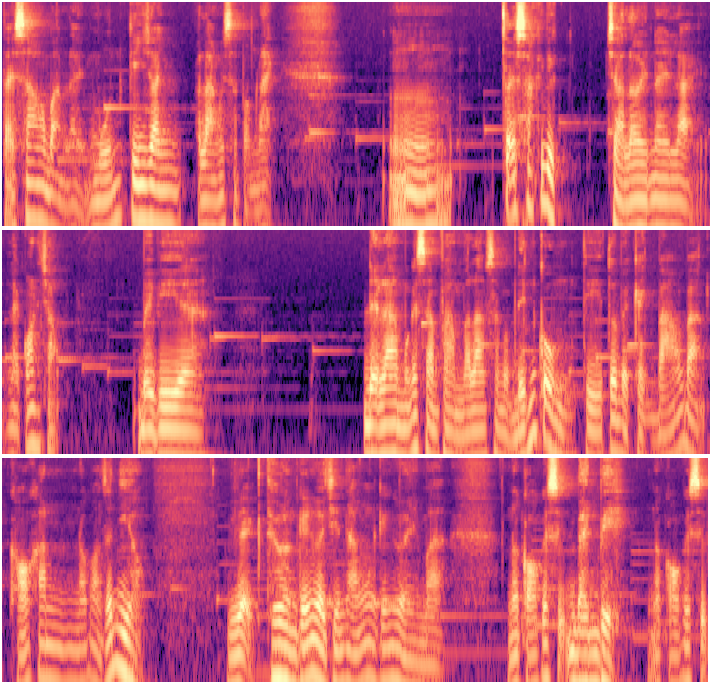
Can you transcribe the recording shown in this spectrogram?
tại sao bạn lại muốn kinh doanh và làm cái sản phẩm này? Tại sao cái việc trả lời này lại lại quan trọng? Bởi vì à, để làm một cái sản phẩm và làm sản phẩm đến cùng thì tôi phải cảnh báo bạn khó khăn nó còn rất nhiều. Vì vậy thường cái người chiến thắng là cái người mà nó có cái sự bền bỉ, nó có cái sự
